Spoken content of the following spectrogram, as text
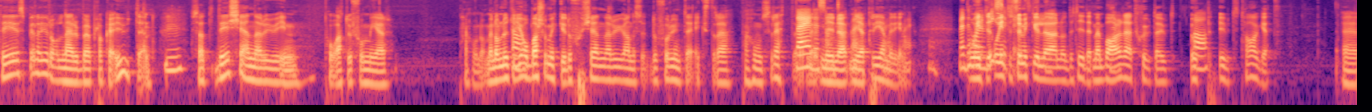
det spelar ju roll när du börjar plocka ut den. Mm. Så att det tjänar du in på att du får mer pension. Då. Men om du inte Ja. jobbar så mycket då får, du ju då får du inte extra pensionsrätter Nej, eller nya, Nej, nya premier in. nej, nej. Men det Och inte, och inte så mycket lön under tiden. Men bara det att skjuta ut upp Ja. uttaget eh,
